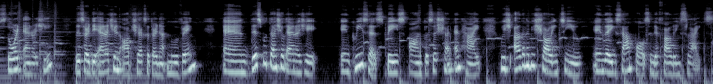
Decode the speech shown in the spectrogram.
stored energy. These are the energy in objects that are not moving. And this potential energy increases based on position and height, which I'm going to be showing to you in the examples in the following slides.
